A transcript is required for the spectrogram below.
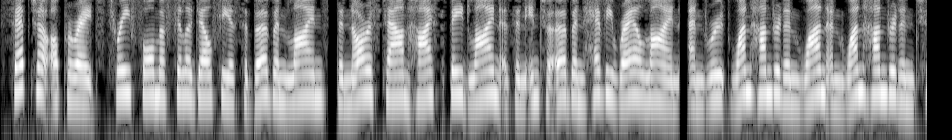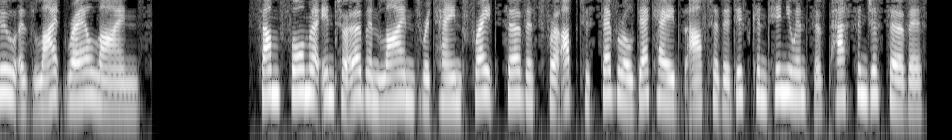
SEPTA operates three former Philadelphia suburban lines, the Norristown High-Speed Line as an interurban heavy rail line, and Route 101 and 102 as light rail lines. Some former interurban lines retained freight service for up to several decades after the discontinuance of passenger service.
